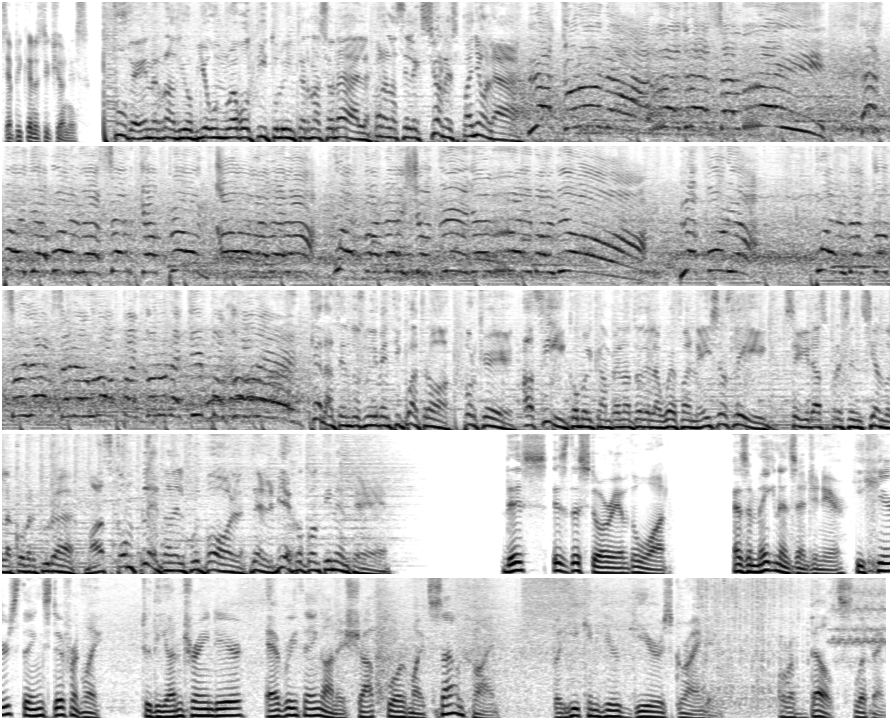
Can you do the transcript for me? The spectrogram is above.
Se aplican restricciones. TUDN Radio vio un nuevo título internacional para la selección española. ¡La corona! ¡Regresa el rey! ¡España vuelve a ser campeón! ¡Ahora de la UEFA Nations League! ¡Vuelve a consolidarse en Europa con un equipo joven! Quédate en 2024, porque así como el campeonato de la UEFA Nations League, seguirás presenciando la cobertura más completa del fútbol del viejo continente. This is the story of the one. As a maintenance engineer, he hears things differently. To the untrained ear, everything on his shop floor might sound fine, but he can hear gears grinding or a belt slipping.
